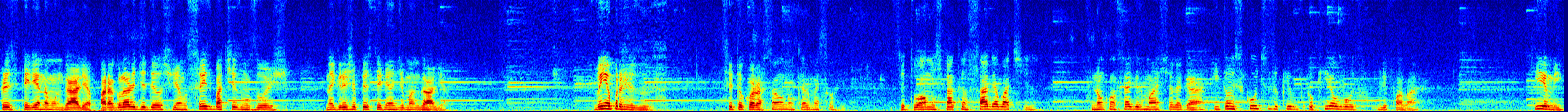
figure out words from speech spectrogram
Presbiteriana Mangália. Para a glória de Deus, tivemos seis batismos hoje na Igreja Presbiteriana de Mangália. Venha para Jesus. Se teu coração não quer mais sorrir. Se tua alma está cansada e abatida. Se não consegues mais te alegar, então escutes o que, o que eu vou lhe falar. Guia-me.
